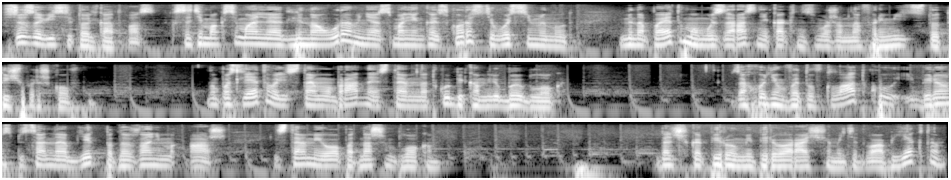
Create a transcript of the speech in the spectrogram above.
Все зависит только от вас. Кстати, максимальная длина уровня с маленькой скоростью 8 минут. Именно поэтому мы за раз никак не сможем нафармить 100 тысяч прыжков. Но после этого листаем обратно и ставим над кубиком любой блок. Заходим в эту вкладку и берем специальный объект под названием H и ставим его под нашим блоком. Дальше копируем и переворачиваем эти два объекта.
